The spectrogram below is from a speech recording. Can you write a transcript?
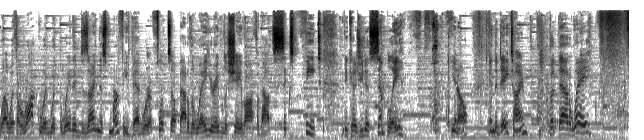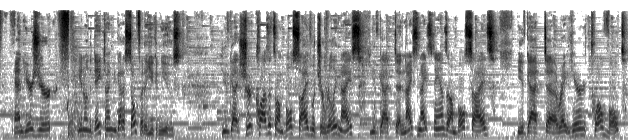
Well, with a Rockwood, with the way they've designed this Murphy bed where it flips up out of the way, you're able to shave off about six feet because you just simply, you know, in the daytime, put that away, and here's your, you know, in the daytime, you got a sofa that you can use. You've got shirt closets on both sides, which are really nice. You've got uh, nice nightstands on both sides. You've got uh, right here 12 volt.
